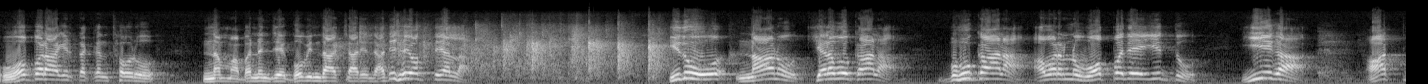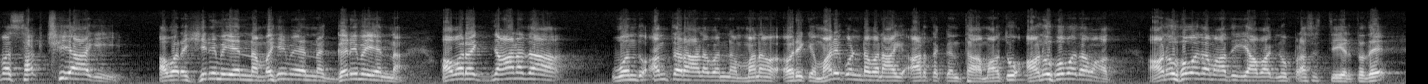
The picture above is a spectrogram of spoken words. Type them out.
ಒಬ್ಬರಾಗಿರ್ತಕ್ಕಂಥವರು ನಮ್ಮ ಬನ್ನಂಜೆ ಗೋವಿಂದಾಚಾರ್ಯಂದ ಅತಿಶಯೋಕ್ತಿ ಅಲ್ಲ. ಇದು ನಾನು ಕೆಲವು ಕಾಲ, ಬಹುಕಾಲ ಅವರನ್ನು ಒಪ್ಪದೇ ಇದ್ದು, ಈಗ ಆತ್ಮಸಾಕ್ಷಿಯಾಗಿ ಅವರ ಹಿರಿಮೆಯನ್ನು, ಮಹಿಮೆಯನ್ನು, ಗರಿಮೆಯನ್ನು, ಅವರ ಜ್ಞಾನದ ಒಂದು ಅಂತರಾಳವನ್ನು ಮನ ಅರಿಕೆ ಮಾಡಿಕೊಂಡವನಾಗಿ ಆಡ್ತಕ್ಕಂಥ ಮಾತು ಅನುಭವದ ಮಾತು. ಅನುಭವದ ಮಾತು ಯಾವಾಗಲೂ ಪ್ರಾಶಸ್ತ್ಯ ಇರ್ತದೆ.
